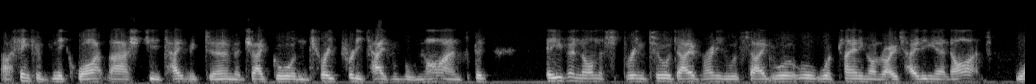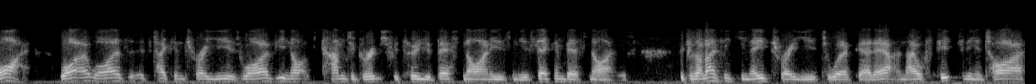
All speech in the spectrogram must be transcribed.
I think of Nick White last year, Tate McDermott, Jake Gordon, three pretty capable nines. But even on the spring tour, Dave Rennie would say, we're, we're planning on rotating our nines. Why? Why, why has it taken three years? Why have you not come to grips with who your best nine is and your second best nine is? Because I don't think you need three years to work that out, and they will fit for the entire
